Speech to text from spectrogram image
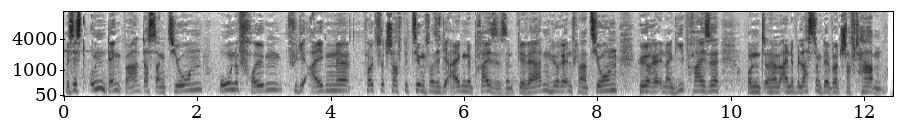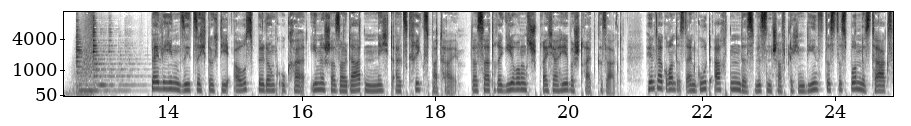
Es ist undenkbar, dass Sanktionen ohne Folgen für die eigene Volkswirtschaft bzw. die eigenen Preise sind. Wir werden höhere Inflation, höhere Energiepreise und äh, eine Belastung der Wirtschaft haben. Berlin sieht sich durch die Ausbildung ukrainischer Soldaten nicht als Kriegspartei. Das hat Regierungssprecher Hebestreit gesagt. Hintergrund ist ein Gutachten des Wissenschaftlichen Dienstes des Bundestags.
